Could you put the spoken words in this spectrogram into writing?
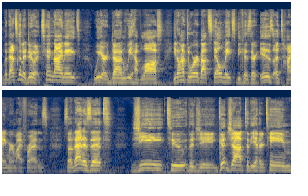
But that's going to do it. 10-9-8. We are done. We have lost. You don't have to worry about stalemates because there is a timer, my friends. So that is it. G to the G. Good job to the other team.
